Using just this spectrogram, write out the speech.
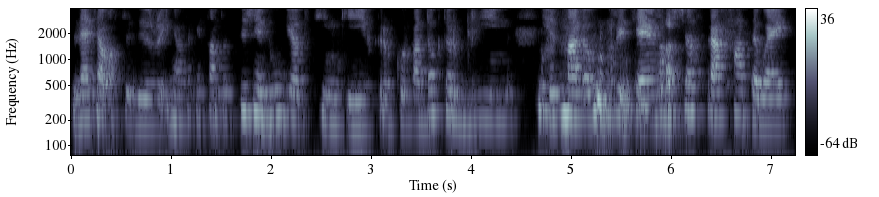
leciał ostry dyżur i miał takie fantastycznie długie odcinki, w których kurwa doktor Green się zmagał z życiem siostra Hathaway.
